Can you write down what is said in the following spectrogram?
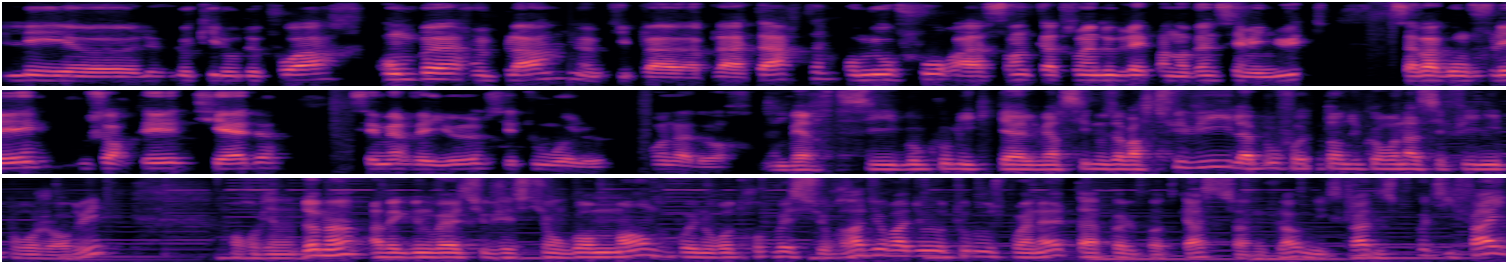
les, euh, le, kilo de poire. On beurre un plat, un petit plat, plat à tarte. On met au four à 180 degrés pendant 25 minutes ça va gonfler, vous sortez tiède, c'est merveilleux, c'est tout moelleux. On adore. Merci beaucoup, Mickaël. Merci de nous avoir suivis. La bouffe au temps du Corona, c'est fini pour aujourd'hui. On revient demain avec de nouvelles suggestions gourmandes. Vous pouvez nous retrouver sur radio radio toulouse.net, Apple Podcasts, SoundCloud, Mixcloud et Spotify.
